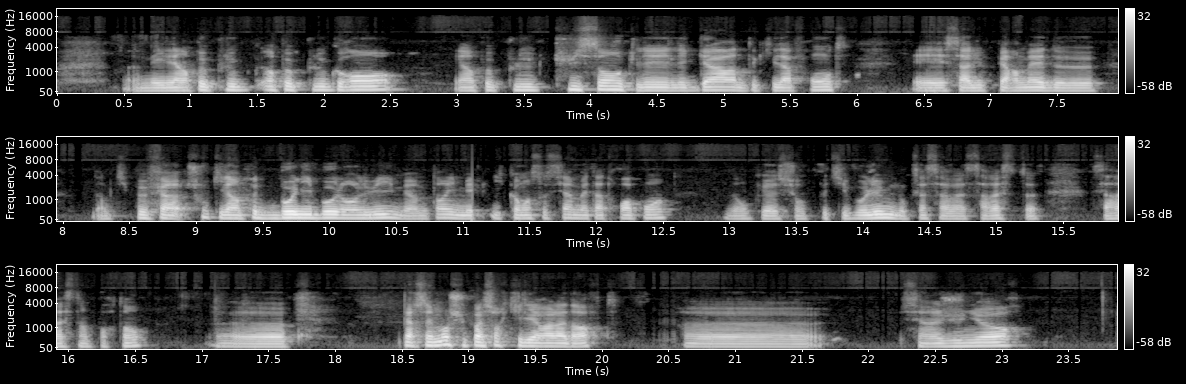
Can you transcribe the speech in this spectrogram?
mais il est un peu plus, un peu plus grand, est un peu plus puissant que les, gardes qu'il affronte et ça lui permet de d'un petit peu faire. Je trouve qu'il a un peu de volleyball en lui, mais en même temps, il, il commence aussi à mettre à trois points, donc euh, sur petit volume. Donc ça, ça, ça reste, ça reste important. Euh, personnellement, je suis pas sûr qu'il ira à la draft. Euh, c'est un junior.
